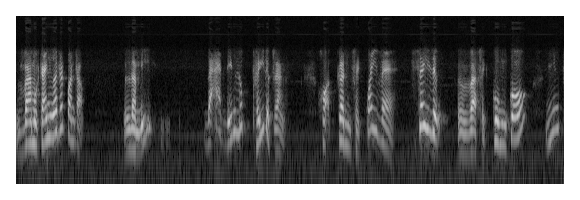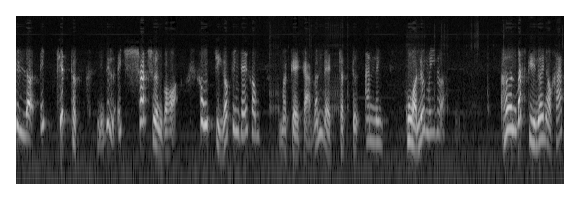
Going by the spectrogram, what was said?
và một cái nữa rất quan trọng là Mỹ đã đến lúc thấy được rằng họ cần phải quay về xây dựng và phải củng cố những cái lợi ích thiết thực, những cái lợi ích sát sườn của họ. Không chỉ có kinh tế không, mà kể cả vấn đề trật tự an ninh của nước Mỹ nữa. Hơn bất kỳ nơi nào khác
